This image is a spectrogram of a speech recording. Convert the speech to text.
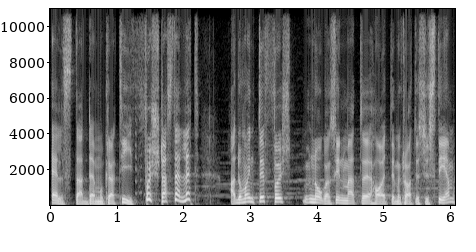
äldsta demokrati. Första stället! Ja, de var inte först någonsin med att eh, ha ett demokratiskt system.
